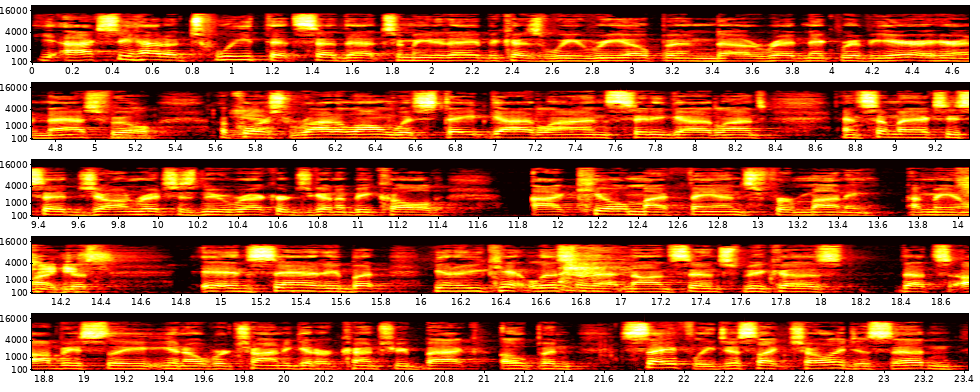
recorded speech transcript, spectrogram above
Yeah, I actually had a tweet that said that to me today because we reopened uh, Redneck Riviera here in Nashville. Mm-hmm. Of course, right along with state guidelines, city guidelines, and somebody actually said John Rich's new record is going to be called "I Kill My Fans for Money." I mean, like just insanity. But you know, you can't listen to that nonsense because that's obviously you know we're trying to get our country back open safely, just like Charlie just said, and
